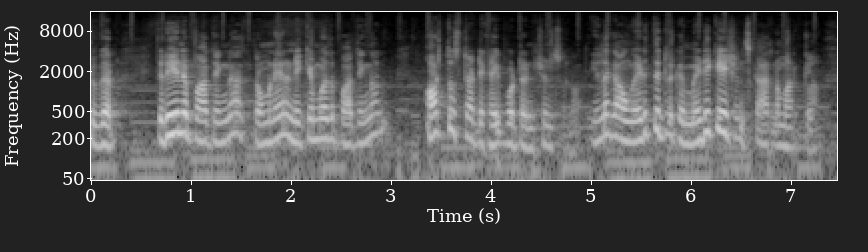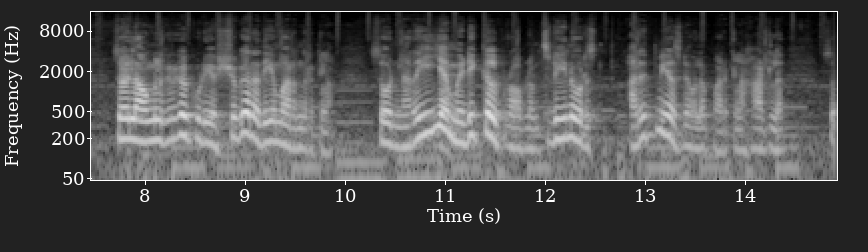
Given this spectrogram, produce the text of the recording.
sugar திடீர்னு பார்த்தீங்கன்னா ரொம்ப நேரம் நிற்கும் போது பார்த்தீங்கன்னா ஆர்த்தோஸ்டாட்டிக் ஹைப்போடென்ஷன் சொல்லுவோம் இல்லைங்க அவங்க எடுத்துகிட்டு இருக்க மெடிகேஷன்ஸ் காரணமாக இருக்கலாம். ஸோ இல்லை அவங்களுக்கு இருக்கக்கூடிய சுகர் அதிகமாக இருந்திருக்கலாம். ஸோ நிறைய மெடிக்கல் ப்ராப்ளம்ஸ் திடீர்னு ஒரு அரித்மியாஸ் டெவலப் இருக்கலாம் ஹார்ட்டில் ஸோ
